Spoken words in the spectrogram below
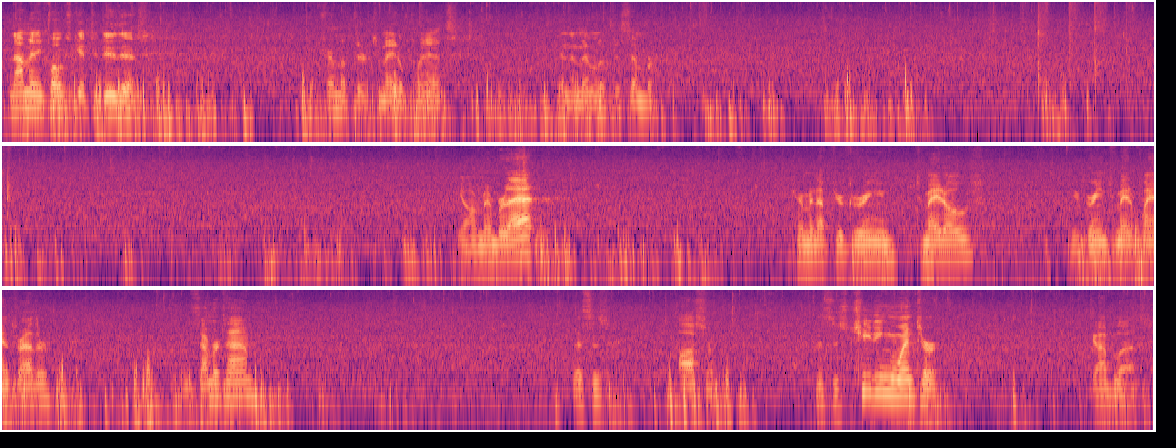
Not many folks get to do this. Trim up their tomato plants in the middle of December. Y'all remember that? Trimming up your green tomatoes, your green tomato plants rather, in summertime. This is awesome. This is cheating winter. God bless.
